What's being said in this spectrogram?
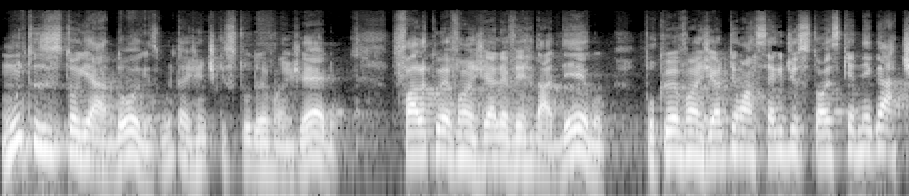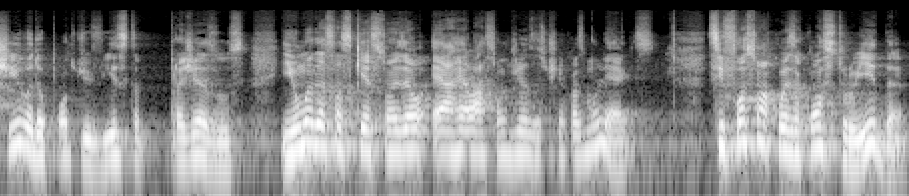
Muitos historiadores, muita gente que estuda o Evangelho, fala que o Evangelho é verdadeiro porque o Evangelho tem uma série de histórias que é negativa do ponto de vista para Jesus. E uma dessas questões é, é a relação que Jesus tinha com as mulheres. Se fosse uma coisa construída,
